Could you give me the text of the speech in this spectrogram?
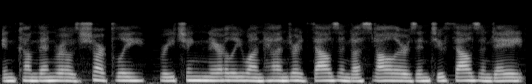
Income then rose sharply, reaching nearly $100,000 in 2008.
